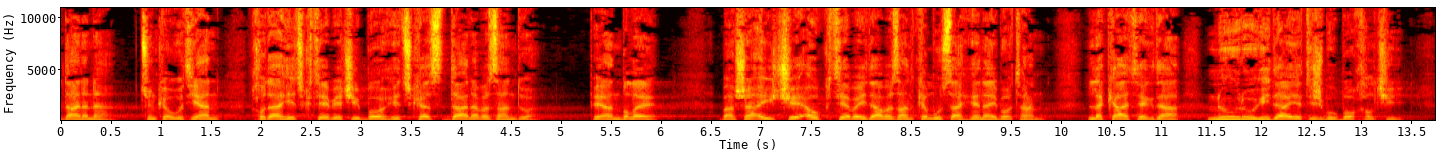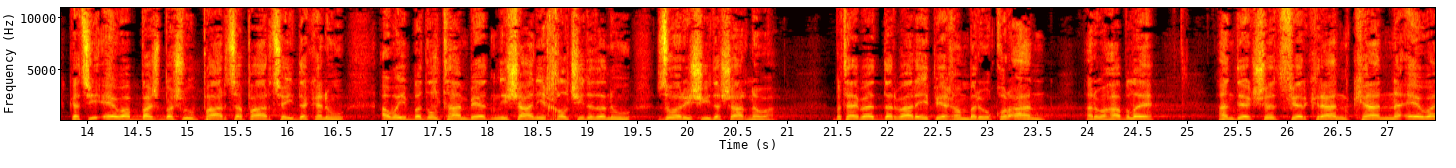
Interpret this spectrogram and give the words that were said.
دانەنا. چونکە وتیان خدا هیچ کتێبێکی بۆ هیچ کەس دانە بەزاندووە پێیان بڵێ باشە ئەی چێ ئەو کتێبەی دابەزان کە موسا هێنای بۆتان؟ لە کاتێکدا نور و هیدایەتیش بوو بۆ خەڵکی. کەچی ئێوە بەش بەش و پارچە پارچەی دەکەن و ئەوەی بەدڵتان بێت نیشانی خەڵکی دەدەن و زۆریشی دەشارنەوە. بەتایبەت دەربارەی پێغەمبەر و قورآن هەروەها بڵێ هەندێک شت فێرکران کە نە ئێوە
